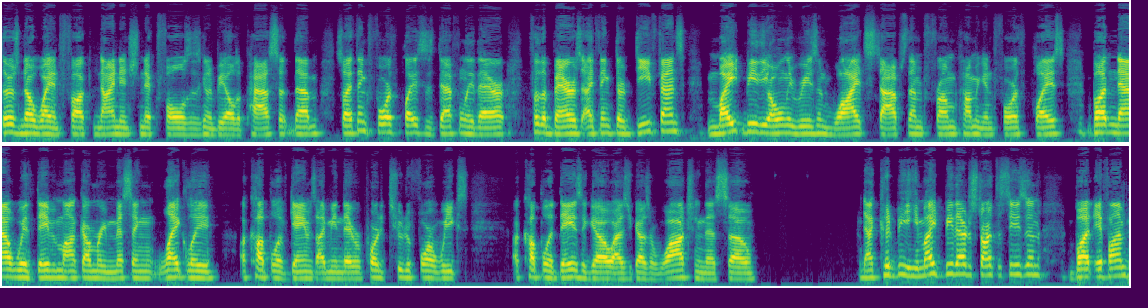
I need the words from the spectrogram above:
there's no way in fuck nine inch Nick Foles is going to be able to pass at them. So I think fourth place is definitely there for the Bears. I think their defense might be the only reason why it stops them from coming in fourth place. But now with David Montgomery missing likely a couple of games, I mean, they reported two to four weeks a couple of days ago as you guys are watching this. So that could be he might be there to start the season, but if I'm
